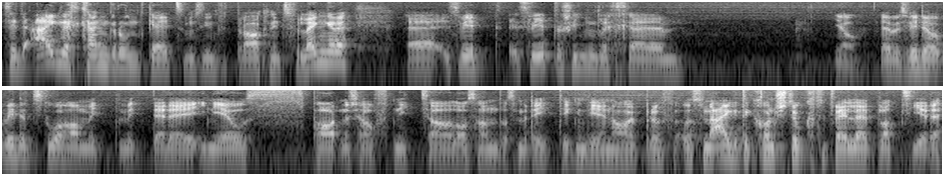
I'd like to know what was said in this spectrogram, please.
es hätte eigentlich keinen Grund gegeben, um seinen Vertrag nicht zu verlängern. Äh, es, wird, es wird wahrscheinlich, äh, ja, eben, es wird wieder zu tun haben mit, mit der Ineos Partnerschaft Nizza Lausanne, dass wir dort irgendwie noch aus dem eigenen Konstrukt platzieren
